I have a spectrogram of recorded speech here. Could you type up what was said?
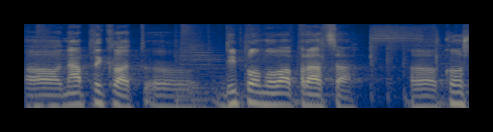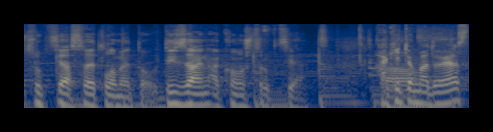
O, napríklad o, diplomová práca, konštrukcia svetlometov, dizajn a konštrukcia. Aký to má dojazd?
